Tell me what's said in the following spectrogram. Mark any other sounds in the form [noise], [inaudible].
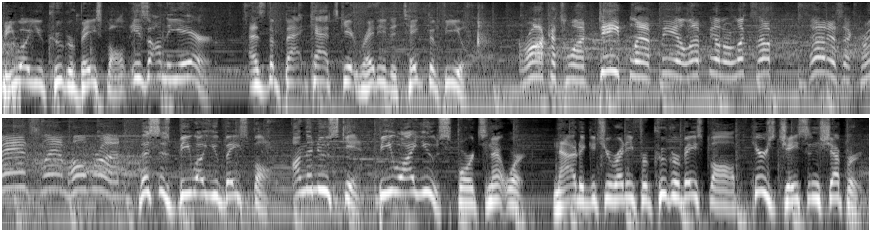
BYU Cougar Baseball is on the air as the Batcats get ready to take the field. Rockets one deep left field. Left fielder looks up. That is a grand slam home run. This is BYU Baseball on the Nu Skin, BYU Sports Network. Now to get you ready for Cougar Baseball, here's Jason Shepard.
